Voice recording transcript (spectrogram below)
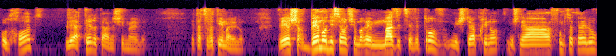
הולכות לאתר את האנשים האלו, את הצוותים האלו. ויש הרבה מאוד ניסיון שמראה מה זה צוות טוב משתי הבחינות, משני הפונקציות האלו,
